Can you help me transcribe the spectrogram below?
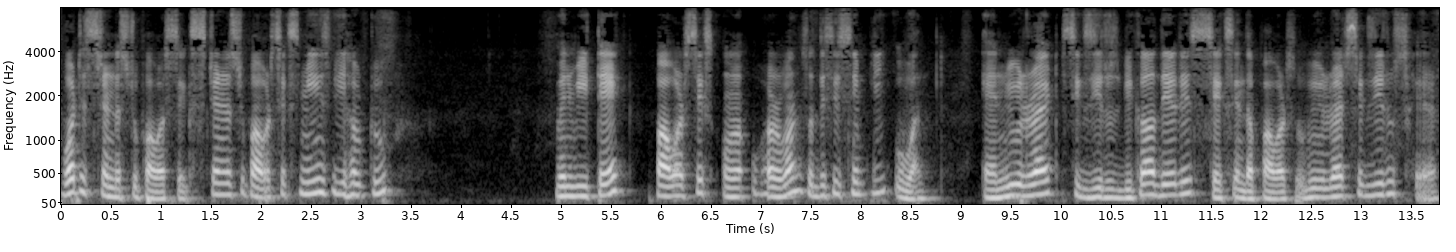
what is 10 raised to power 6 10 raised to power 6 means we have to when we take power 6 over 1 so this is simply 1 and we will write six zeros because there is six in the power. So we will write six zeros here.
